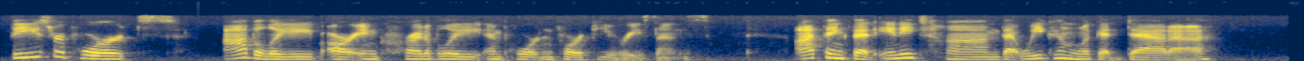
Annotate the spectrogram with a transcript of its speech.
These reports, I believe, are incredibly important for a few reasons. I think that any time that we can look at data,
